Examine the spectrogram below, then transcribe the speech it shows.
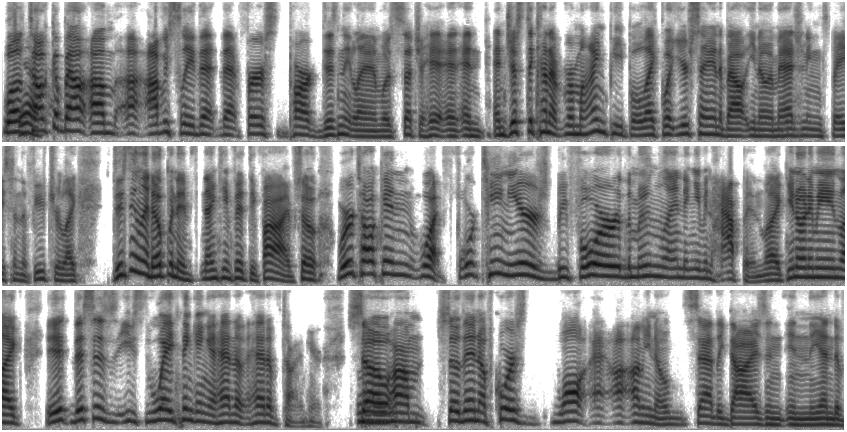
Well, yeah. talk about um uh, obviously that that first park Disneyland was such a hit and, and and just to kind of remind people like what you're saying about, you know, imagining space in the future. Like Disneyland opened in 1955. So, we're talking what, 14 years before the moon landing even happened. Like, you know what I mean? Like it this is he's way thinking ahead of ahead of time here. So, mm-hmm. um so then of course course, Walt, I, I, you know, sadly dies in in the end of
